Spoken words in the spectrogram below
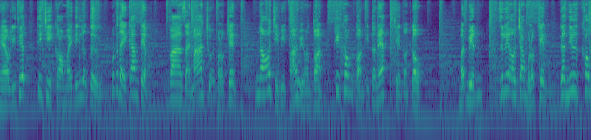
theo lý thuyết thì chỉ có máy tính lượng tử mới có thể can thiệp và giải mã chuỗi blockchain. Nó chỉ bị phá hủy hoàn toàn khi không còn Internet trên toàn cầu. Bất biến, dữ liệu trong blockchain gần như không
